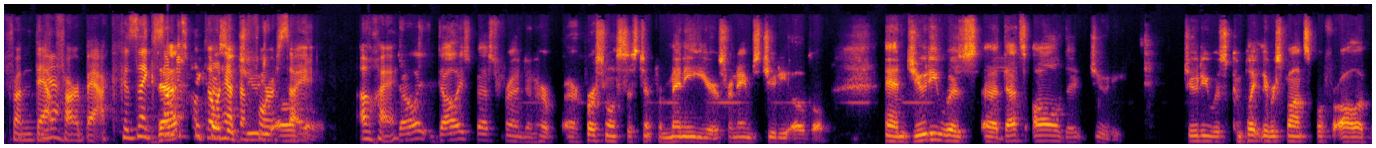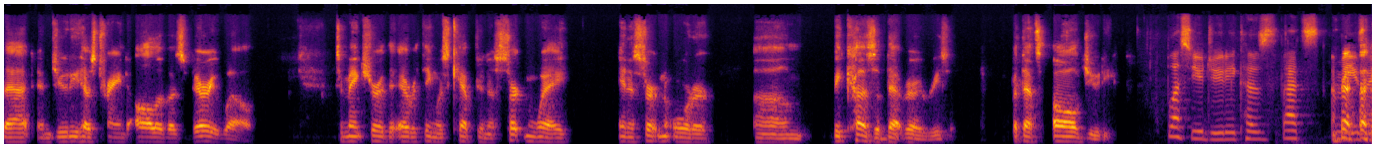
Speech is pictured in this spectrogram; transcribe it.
from that Yeah. far back. Because like some people don't have the Judy foresight. Ogle. Okay. Dolly, Dolly's best friend and her, her personal assistant for many years. Her name's Judy Ogle, and Judy was uh, that's all the Judy. Judy was completely responsible for all of that, and Judy has trained all of us very well to make sure that everything was kept in a certain way, in a certain order, um, because of that very reason. But that's all Judy. Bless you, Judy, because that's amazing.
